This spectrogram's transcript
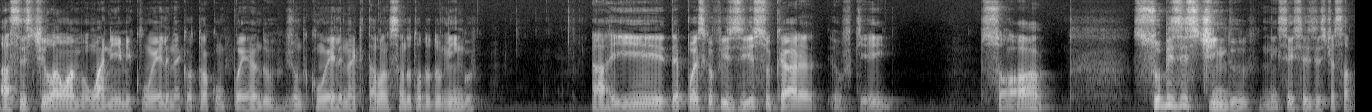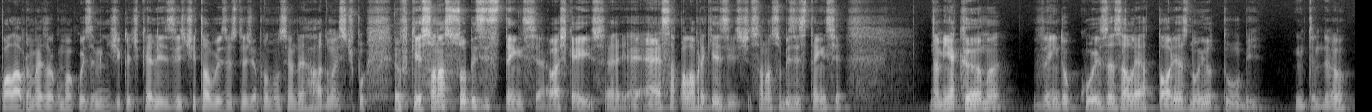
assisti lá um, um, anime com ele, né? Que eu tô acompanhando junto com ele, né? Que tá lançando todo domingo. Aí, depois que eu fiz isso, cara, eu fiquei só subsistindo. Nem sei se existe essa palavra, mas alguma coisa me indica de que ela existe e talvez eu esteja pronunciando errado. Mas, tipo, eu fiquei só na subsistência. Eu acho que é isso. É, é, é essa palavra que existe. Só na subsistência, na minha cama, vendo coisas aleatórias no YouTube. Entendeu?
